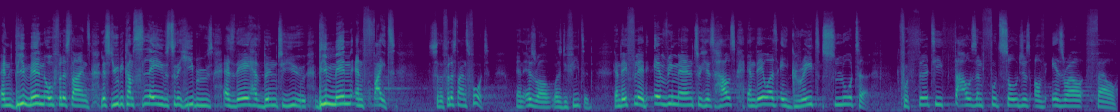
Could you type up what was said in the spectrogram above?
and be men, O Philistines, lest you become slaves to the Hebrews as they have been to you. Be men and fight. So the Philistines fought, and Israel was defeated. And they fled, every man to his house, and there was a great slaughter. For 30,000 foot soldiers of Israel fell.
